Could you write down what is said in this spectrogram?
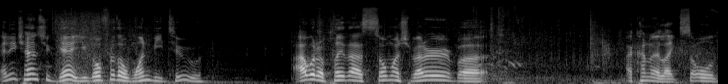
Any chance you get, you go for the 1v2. I would have played that so much better, but I kind of, like, sold.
